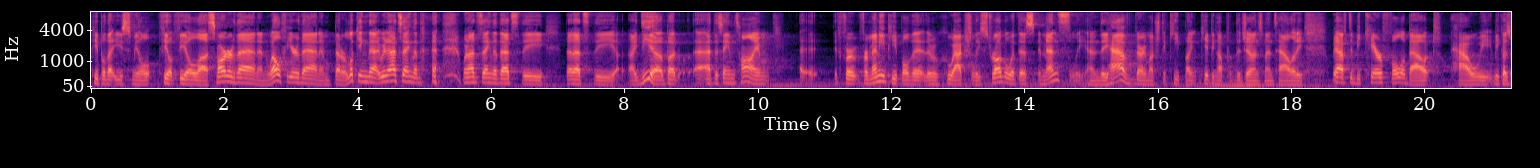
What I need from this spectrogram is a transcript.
people that you feel feel, uh, smarter than and wealthier than and better looking than. We're not saying that we're not saying that that's the that that's the idea, but at the same time, uh, for, for many people that, who actually struggle with this immensely, and they have very much to keep keeping up with the Jones mentality, we have to be careful about how we because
